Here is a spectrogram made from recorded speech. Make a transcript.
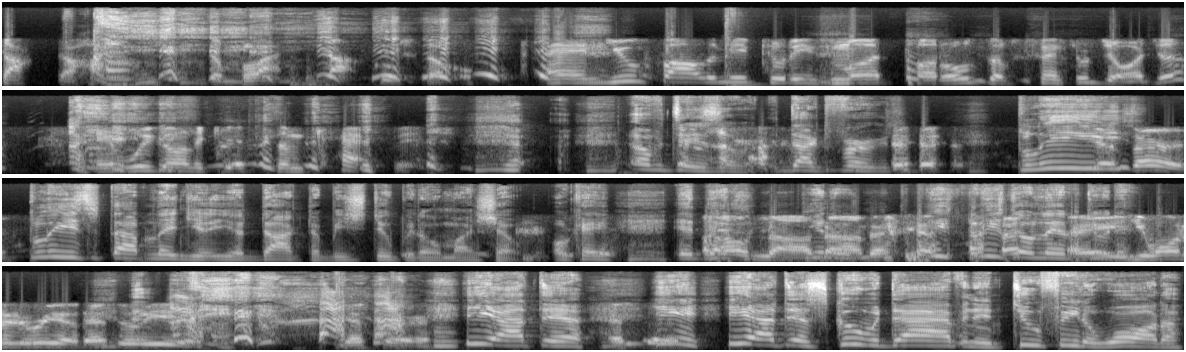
Doctor Hodges, the Black Jacques Cousteau, and you follow me to these mud puddles of Central Georgia and we're going to catch some catfish. I'm going to tell you something, Dr. Ferguson. Please, yes, please stop letting your, your doctor be stupid on my show, okay? It, oh, no, no. Know, please, please don't let him hey, do that. you wanted the real. That's who he is. yes, sir. He out there, he, he out there scuba diving in two feet of water,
